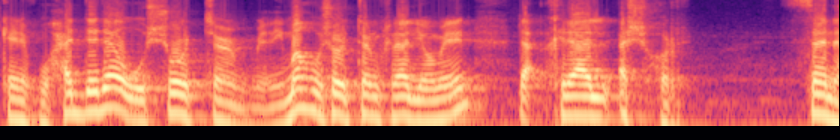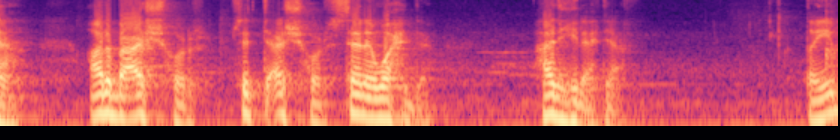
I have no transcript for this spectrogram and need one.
كيف محددة و short term، يعني ما هو short term خلال يومين، لا خلال أشهر سنة أربع أشهر ست أشهر سنة واحدة. هذه الأهداف. طيب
